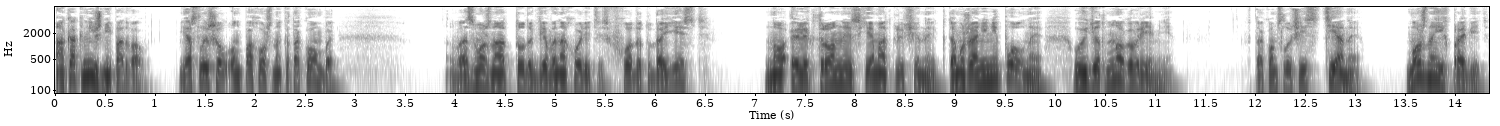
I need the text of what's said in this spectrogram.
А как нижний подвал? Я слышал, он похож на катакомбы. Возможно, оттуда, где вы находитесь, входы туда есть, но электронные схемы отключены. К тому же они не полные, уйдет много времени. В таком случае стены. Можно их пробить?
